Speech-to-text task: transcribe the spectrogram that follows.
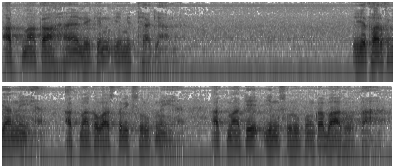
आत्मा का है, लेकिन ये मिथ्या ज्ञान है। ये यथार्थ ज्ञान नहीं है। आत्मा का वास्तविक स्वरूप नहीं है। आत्मा के इन स्वरूपों का बाध होता है।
